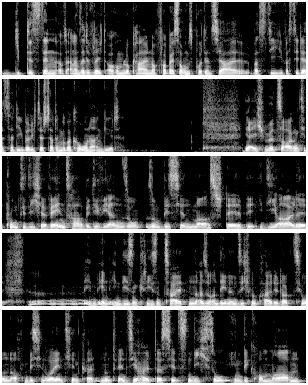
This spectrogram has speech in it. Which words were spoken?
Gibt es denn auf der anderen Seite vielleicht auch im Lokalen noch Verbesserungspotenzial, was die, was die derzeitige Berichterstattung über Corona angeht? Ja, ich würde sagen, die Punkte, die ich erwähnt habe, die wären so, so ein bisschen Maßstäbe, Ideale äh, in, in, in diesen Krisenzeiten, also an denen sich Lokalredaktionen auch ein bisschen orientieren könnten. Und wenn sie halt das jetzt nicht so hinbekommen haben,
